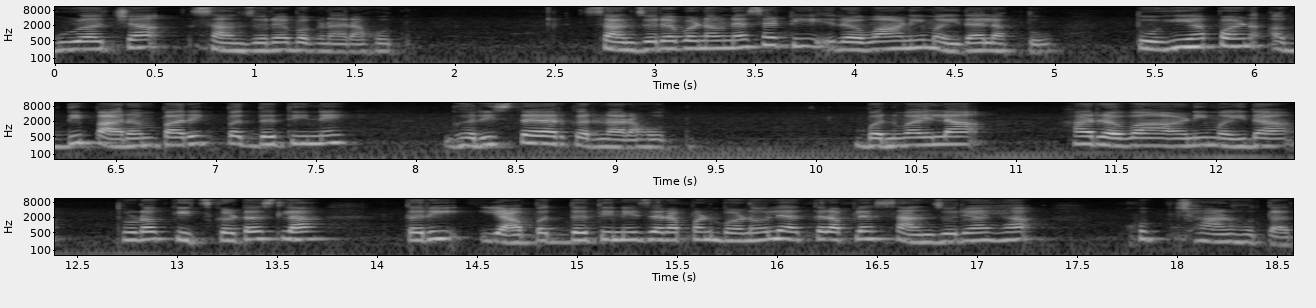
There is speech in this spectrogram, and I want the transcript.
गुळाच्या सांजोऱ्या बघणार आहोत. सांजोऱ्या बनवण्यासाठी रवा आणि मैदा लागतो. तोही आपण अगदी पारंपरिक पद्धतीने घरीच तयार करणार आहोत. बनवायला हा रवा आणि मैदा थोडा किचकट असला तरी या पद्धतीने जर आपण बनवल्या तर आपल्या सांजोऱ्या ह्या खूप छान होतात.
